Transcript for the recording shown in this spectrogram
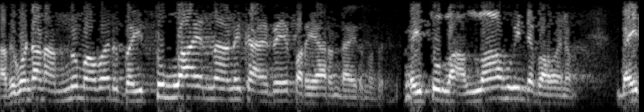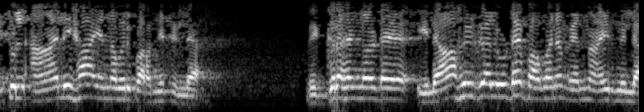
അതുകൊണ്ടാണ് അന്നും അവർ ബൈത്തുള്ള എന്നാണ് കായബയെ പറയാറുണ്ടായിരുന്നത്. ബൈത്തുള്ള അള്ളാഹുവിന്റെ ഭവനം ബൈത്തുൽ ആലിഹ എന്നവർ പറഞ്ഞിട്ടില്ല. വിഗ്രഹങ്ങളുടെ ഇലാഹുകളുടെ ഭവനം എന്നായിരുന്നില്ല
